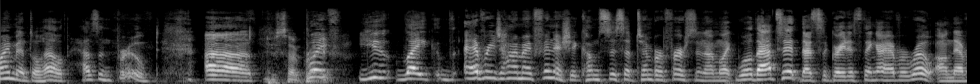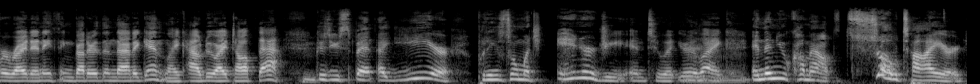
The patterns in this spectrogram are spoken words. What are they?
my mental health has improved. Uh, You're so but brave. you like every time I finish, it comes to September 1st, and I'm like, well, that's it. That's the greatest thing I ever wrote. I'll never write anything better than that again. Like, how do I top that? Hmm. Because you spent a year putting so much energy into it. Hmm. You're like, and then you come out so tired.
